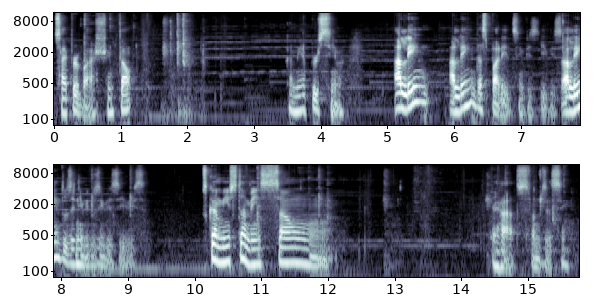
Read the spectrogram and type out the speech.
sai por baixo. Então, caminha por cima. Além, além das paredes invisíveis, além dos inimigos invisíveis, os caminhos também são errados, vamos dizer assim.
